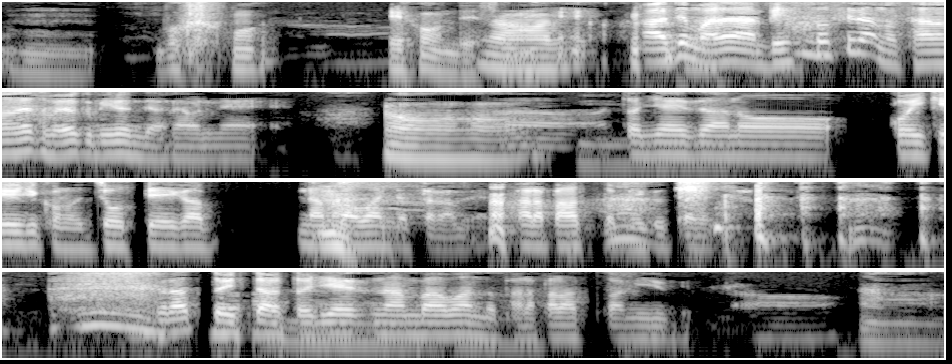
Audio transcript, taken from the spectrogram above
うん、僕も絵本ですあね。あ、でもあれだ、ベストセラーの棚のやつもよく見るんだよね、俺ね。あーあーとりあえずあの、小池百合子の女帝がナンバーワンだったからね、パラパラっとめくったりとか。フラッと言ったらとりあえずナンバーワンのパラパラっとは見るけどな。あ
